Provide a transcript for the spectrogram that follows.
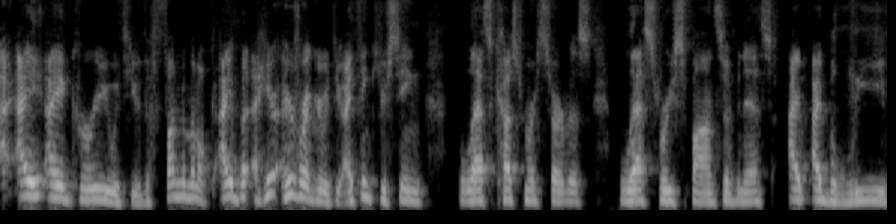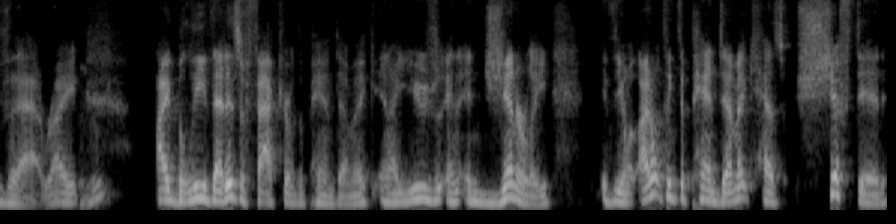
I, I agree with you. The fundamental, I but here, here's where I agree with you. I think you're seeing less customer service, less responsiveness. I, I believe that, right? Mhm. I believe that is a factor of the pandemic, and I usually and, and generally, if, you know, I don't think the pandemic has shifted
